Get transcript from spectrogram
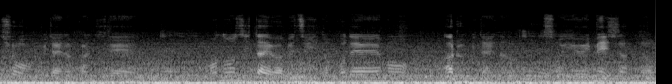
勝負みたいな感じでん物自体は別にどこでもあるみたいな、うん。そういうイメージだった俺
